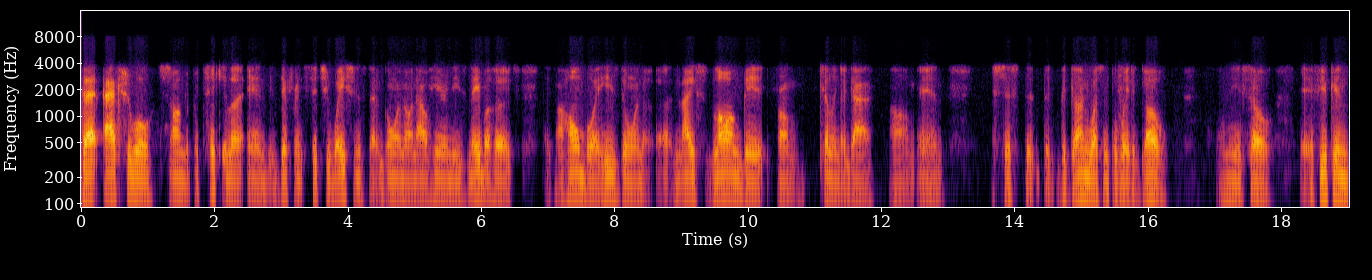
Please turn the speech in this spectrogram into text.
that actual song in particular and the different situations that are going on out here in these neighborhoods, like my homeboy, he's doing a, a nice long bid from killing a guy. Um and it's just the, the the gun wasn't the way to go. I mean, so if you can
